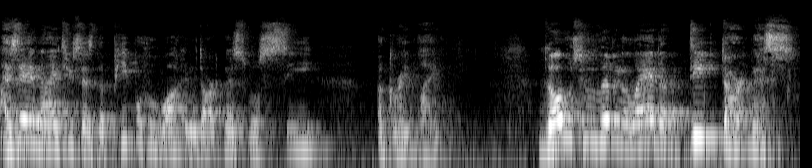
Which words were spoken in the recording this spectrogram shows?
Isaiah 9 2 says, The people who walk in darkness will see a great light. Those who live in the land of deep darkness,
